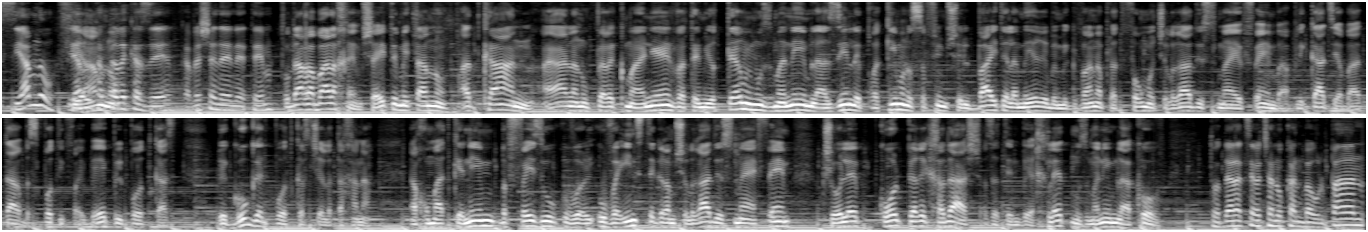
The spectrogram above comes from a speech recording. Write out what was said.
סיימנו, סיימנו את סיימנו. הפרק הזה, מקווה שנהנתם. תודה רבה לכם שהייתם איתנו עד כאן, היה לנו פרק מעניין ואתם יותר ממוזמנים להאזין לפרקים הנוספים של בית אל המאירי במגוון הפלטפורמות של רדיוס 100 FM, באפליקציה, באתר, בספוטיפיי, באפל פודקאסט, בגוגל פודקאסט של התחנה. אנחנו מעדכנים בפייסבוק וב- ובאינסטגרם של רדיוס 100 FM כשעולה כל פרק חדש, אז אתם בהחלט מוזמנים לעקוב. תודה לצוות שלנו כאן באולפן,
